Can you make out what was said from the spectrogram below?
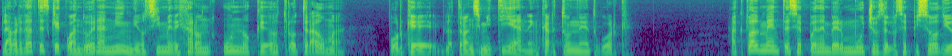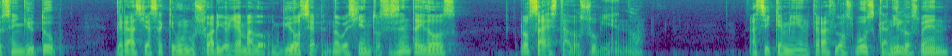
La verdad es que cuando era niño sí me dejaron uno que otro trauma, porque la transmitían en Cartoon Network. Actualmente se pueden ver muchos de los episodios en YouTube, gracias a que un usuario llamado Joseph962 los ha estado subiendo. Así que mientras los buscan y los ven,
